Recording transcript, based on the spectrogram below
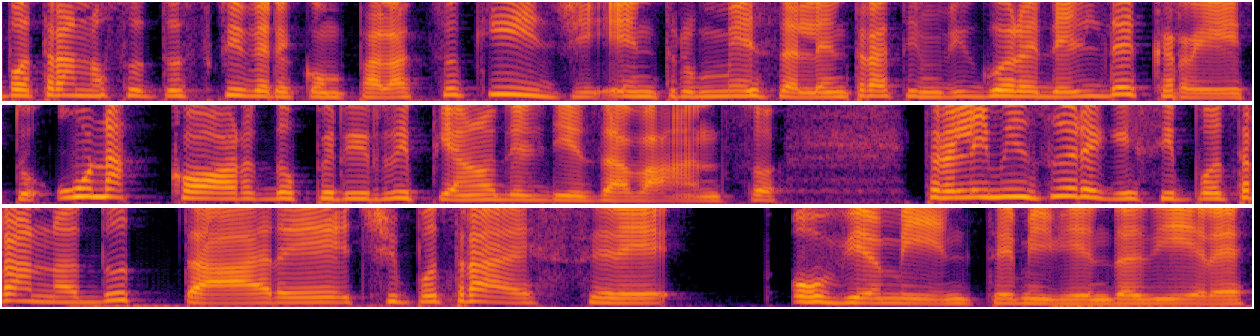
potranno sottoscrivere con Palazzo Chigi, entro un mese dall'entrata in vigore del decreto, un accordo per il ripiano del disavanzo. Tra le misure che si potranno adottare ci potrà essere, ovviamente, mi viene da dire,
